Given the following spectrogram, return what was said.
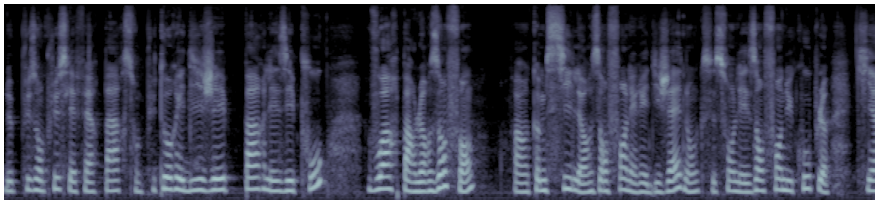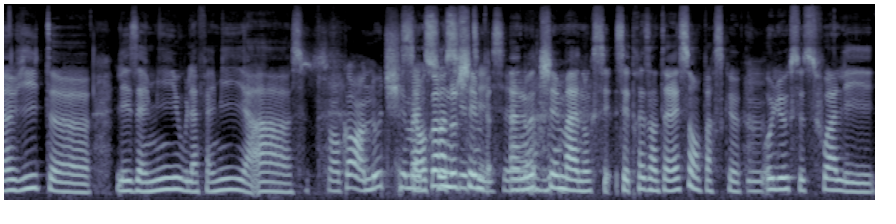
De plus en plus, les faire-part sont plutôt rédigés par les époux, voire par leurs enfants comme si leurs enfants les rédigeaient. Donc, ce sont les enfants du couple qui invitent euh, les amis ou la famille à. C'est encore un autre schéma. C'est encore un, autre schéma, un autre schéma. Donc, c'est très intéressant parce que mm. au lieu que ce soit les,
